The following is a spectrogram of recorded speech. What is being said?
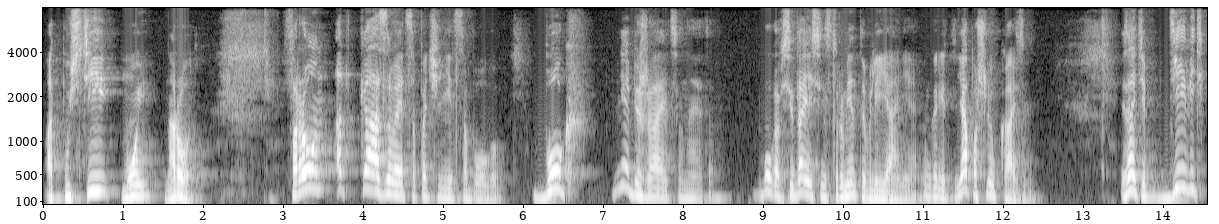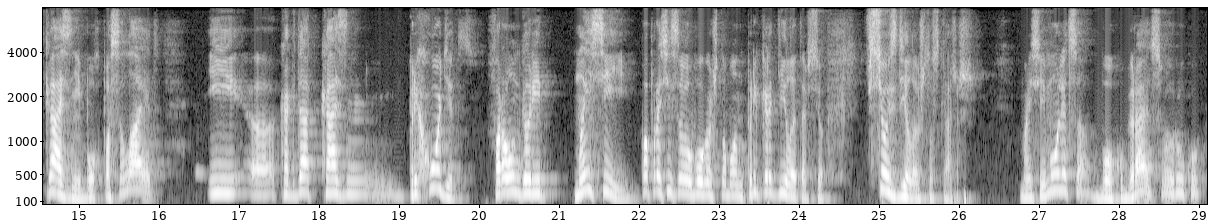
Отпусти мой народ. Фараон отказывается подчиниться Богу. Бог не обижается на это. У Бога всегда есть инструменты влияния. Он говорит, я пошлю казнь. И знаете, девять казней Бог посылает, и э, когда казнь приходит, фараон говорит, Моисей, попроси своего Бога, чтобы он прекратил это все. Все сделаю, что скажешь. Моисей молится, Бог убирает свою руку,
